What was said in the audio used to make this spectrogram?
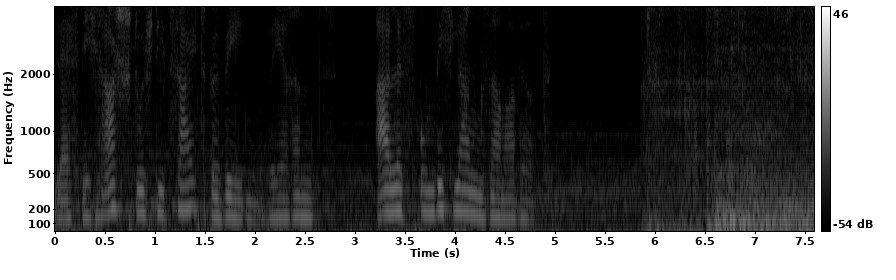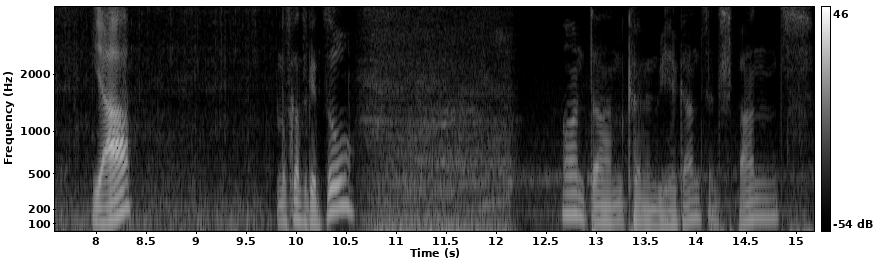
lässt dich rasch durch die Zeit bewegen, während alles um dich langsamer wird. Ja. Und das Ganze geht so. Und dann können wir ganz entspannt...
